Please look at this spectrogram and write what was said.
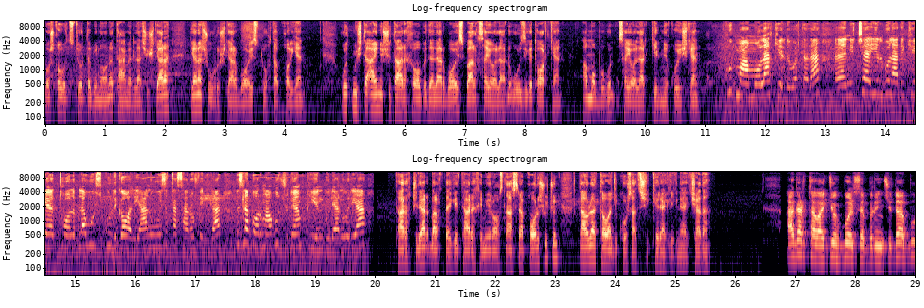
Boshqa 34 ta binoni ta'mirlash ishlari yana shu urushlar bois to'xtab qolgan. O'tmishda ayni shu tarixiy obidalar bois balx sayyohlarni o'ziga tortgan. Ammo bugun sayyohlar kelmay qo'yishgan. Ko'p muammolar keldi o'rtada. E, necha yil bo'ladiki toliblar o'z qo'liga olgan o'zi tasarruf etgan. Bizlar bormag'uz juda yam qiyin bo'lgan o'rya. Tarixchilar balxdagi tarixiy merosni asrab qolish uchun davlat tavajjuh ko'rsatishi kerakligini aytishadi. Agar tavajjuh bo'lsa birinchida bu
